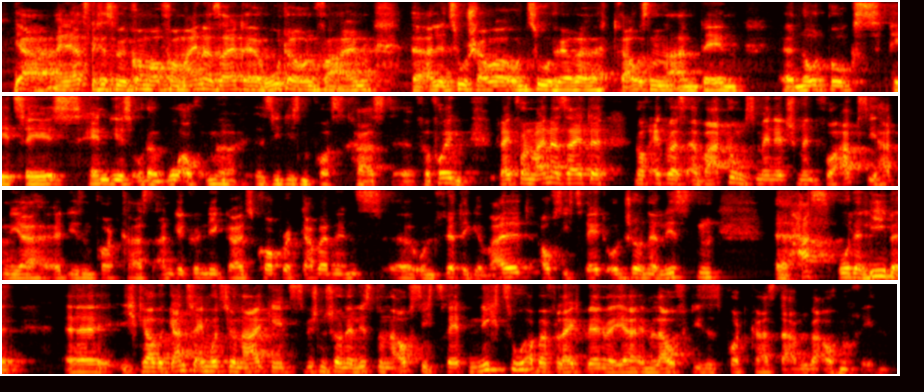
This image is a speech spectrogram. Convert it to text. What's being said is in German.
Ja, ein herzliches Willkommen auch von meiner Seite, Herr Ruther, und vor allem äh, alle Zuschauer und Zuhörer draußen an den äh, Notebooks, PCs, Handys oder wo auch immer äh, Sie diesen Podcast äh, verfolgen. Vielleicht von meiner Seite noch etwas Erwartungsmanagement vorab. Sie hatten ja äh, diesen Podcast angekündigt als Corporate Governance und vierte Gewalt, Aufsichtsräte und Journalisten. Äh, Hass oder Liebe. Äh, ich glaube, ganz emotional geht es zwischen Journalisten und Aufsichtsräten nicht zu, aber vielleicht werden wir ja im Lauf dieses Podcasts darüber auch noch reden.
